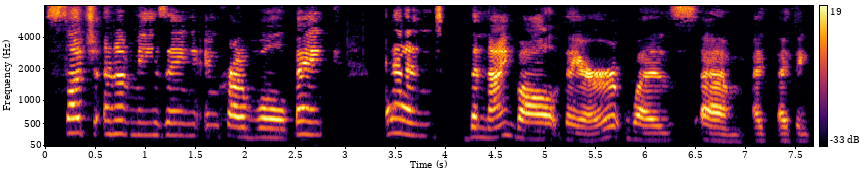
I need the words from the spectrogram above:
such an amazing, incredible bank, and the nine ball there was. Um, I, I think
